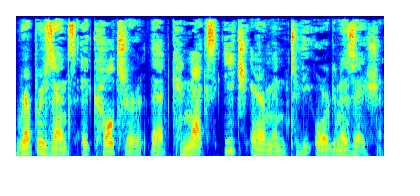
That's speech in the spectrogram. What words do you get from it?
represents a culture that connects each airman to the organization.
